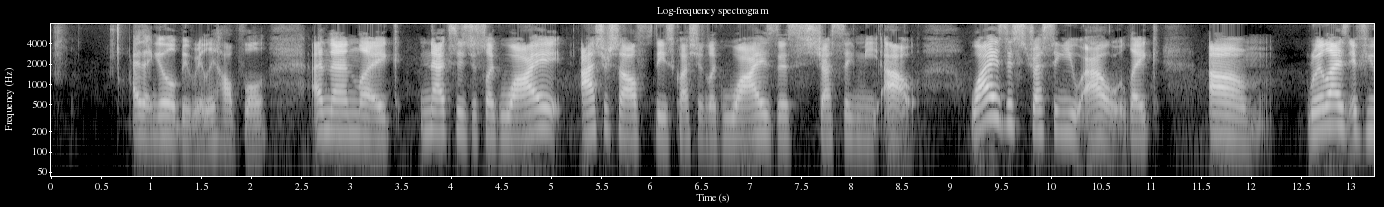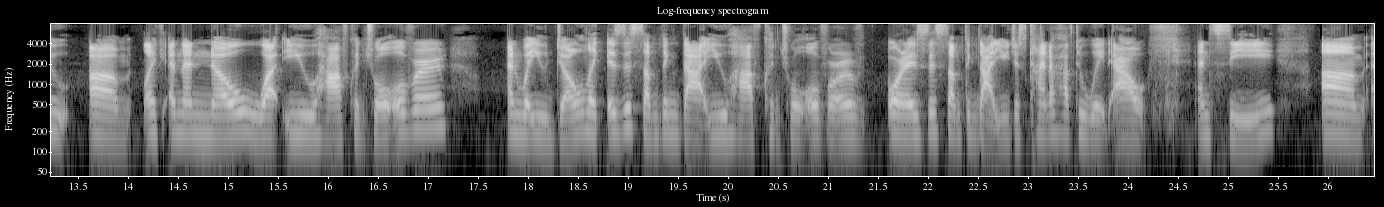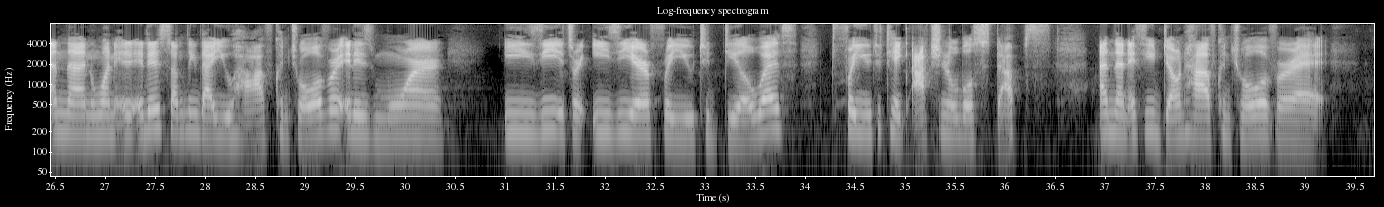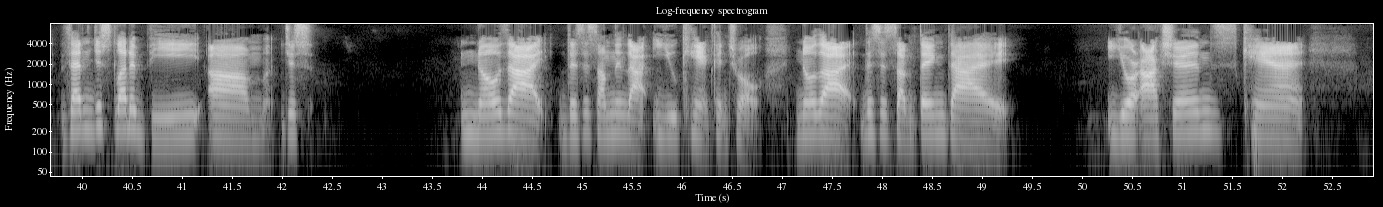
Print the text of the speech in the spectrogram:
I think it will be really helpful. And then, like, next is just like, why? Ask yourself these questions like, why is this stressing me out? Why is this stressing you out? Like, um, realize if you, um, like, and then know what you have control over and what you don't like is this something that you have control over or is this something that you just kind of have to wait out and see um and then when it, it is something that you have control over it is more easy it's or easier for you to deal with for you to take actionable steps and then if you don't have control over it then just let it be um just know that this is something that you can't control. Know that this is something that your actions can't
